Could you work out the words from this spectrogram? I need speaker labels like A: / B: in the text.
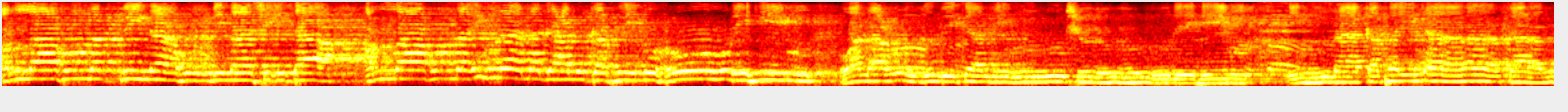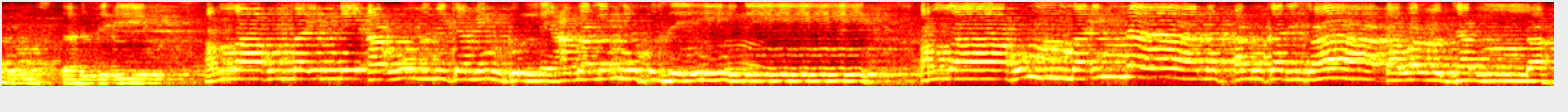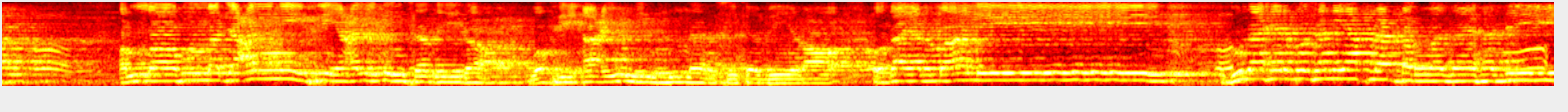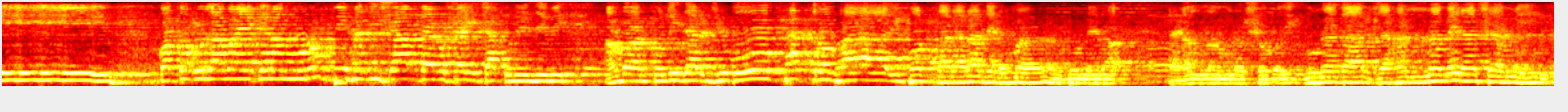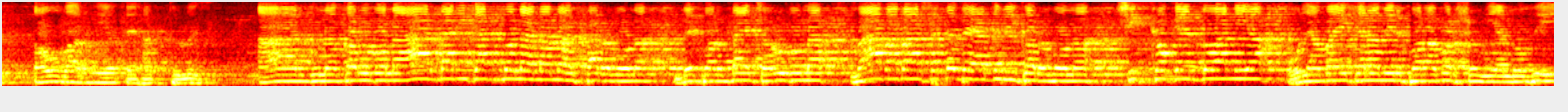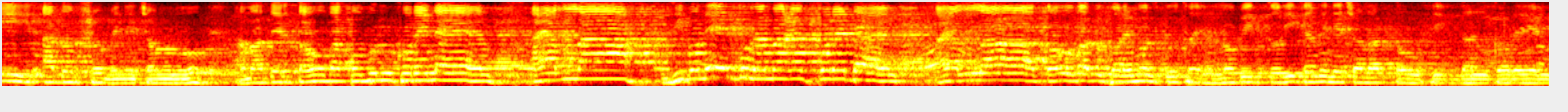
A: اللهم اكفيناهم بما شئت اللهم إنا نجعلك في نحورهم ونعوذ بك من شرورهم إنا كفيناك المستهزئين اللهم إني أعوذ بك من كل عمل يخزيني اللهم إنا نسألك رضاك والجنة اللهم اجعلني في عيني صغيرا وفي أعين الناس كبيرا وداير মালিক গুনাহের বোঝা নিয়ে আপনার দরওয়াজায় হাজির কত উলামায়ে কেরাম মুরব্বী হাজি সাহেব, ব্যবসায়ী, চাকুরিজীবী, আমার কলিজার যুবক, ছাত্র ভাই, পর্দার আড়ালের মা বোনেরা। আল্লাহ, আমরা সবাই গুনাগার জাহান্নামের আসামি, তওবার নিয়তে হাত তুলেছি। আর গুনাহ করব না, আর দাড়ি কাটবো না, নামাজ ছাড়বো না, বেপরদায় চলবো না মা বাবার সাথে বেয়াদবি করব না, শিক্ষকের দোয়া নিয়া, উলামায়ে কেরামের পরামর্শ নিয়া নবীর আদর্শ মেনে চলবো আমাদের তওবা কবুল করে নেন, আয় আল্লাহ, জীবনের গুনাহ মাফ করে দেন, আয় আল্লাহ, তওবার উপরে মজবুত হয়ে নবীর তরিকা মেনে চলার তৌফিক দান করেন,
